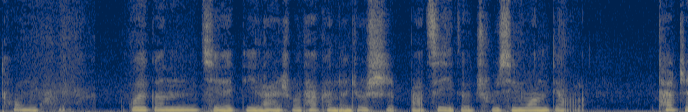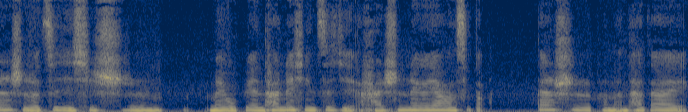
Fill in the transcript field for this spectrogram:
痛苦，归根结底来说，他可能就是把自己的初心忘掉了。他真实的自己其实没有变，他内心自己还是那个样子的。但是可能他在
